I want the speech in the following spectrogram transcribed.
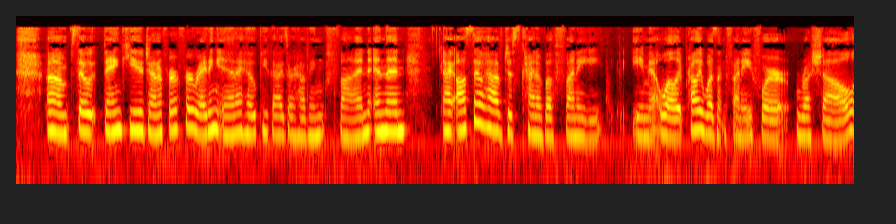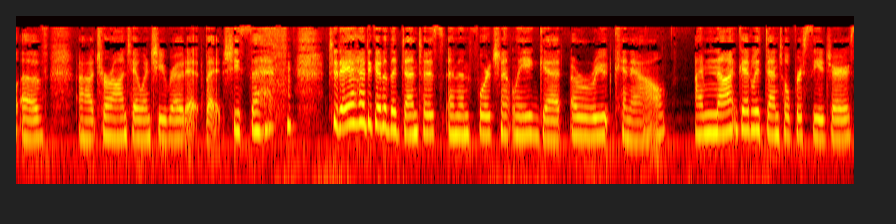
um, so thank you, Jennifer, for writing in. I hope you guys are having fun. And then I also have just kind of a funny email. Well, it probably wasn't funny for Rochelle of uh, Toronto when she wrote it, but she said, Today I had to go to the dentist and unfortunately get a root canal. I'm not good with dental procedures,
